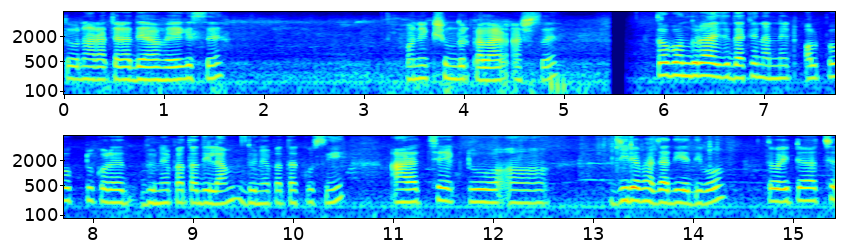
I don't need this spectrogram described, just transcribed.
তো নাড়াচাড়া দেওয়া হয়ে গেছে। অনেক সুন্দর কালার আসছে। তো বন্ধুরা, এই যে দেখেন, আর নেট অল্প একটু করে ধনে পাতা দিলাম, ধনে পাতা কুচি। আর হচ্ছে একটু জিরে ভাজা দিয়ে দিব। তো এটা হচ্ছে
